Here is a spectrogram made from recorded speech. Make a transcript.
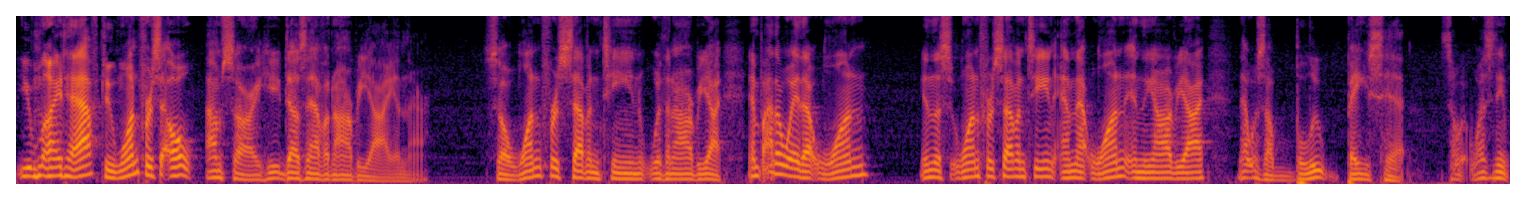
you might have to. One for se- oh, I'm sorry, he does have an RBI in there. So one for 17 with an RBI. And by the way, that one in this one for 17 and that one in the RBI, that was a blue base hit. So it wasn't even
